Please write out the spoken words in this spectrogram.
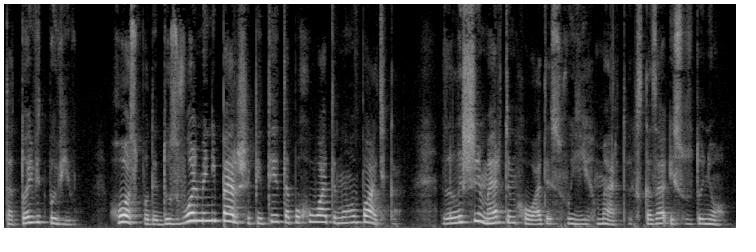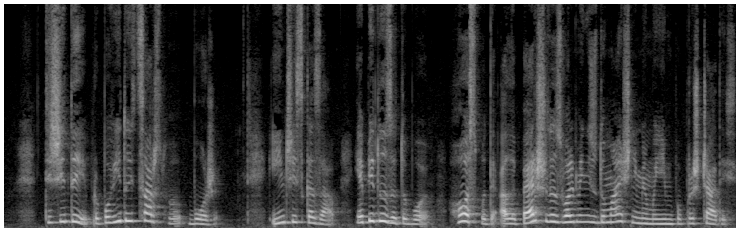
Та той відповів Господи, дозволь мені перше піти та поховати мого батька. Залиши мертвим ховати своїх мертвих, сказав Ісус до нього. Ти ж іди, проповідуй царство Боже. Інший сказав Я піду за тобою. Господи, але перше дозволь мені з домашніми моїми попрощатися.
